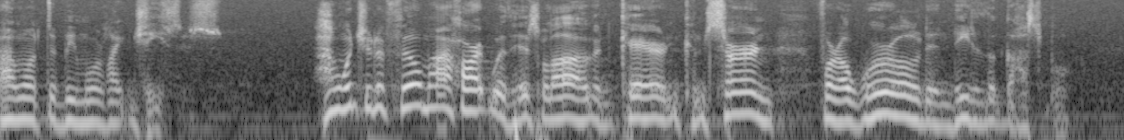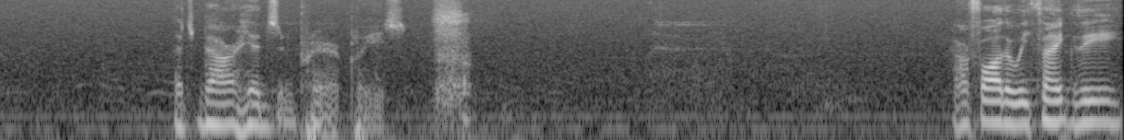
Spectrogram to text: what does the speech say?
I want to be more like Jesus? I want you to fill my heart with his love and care and concern for a world in need of the gospel. Let's bow our heads in prayer, please. Our Father, we thank thee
